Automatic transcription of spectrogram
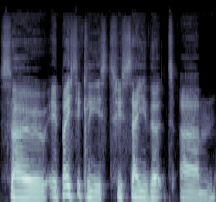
So it basically is to say that um,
